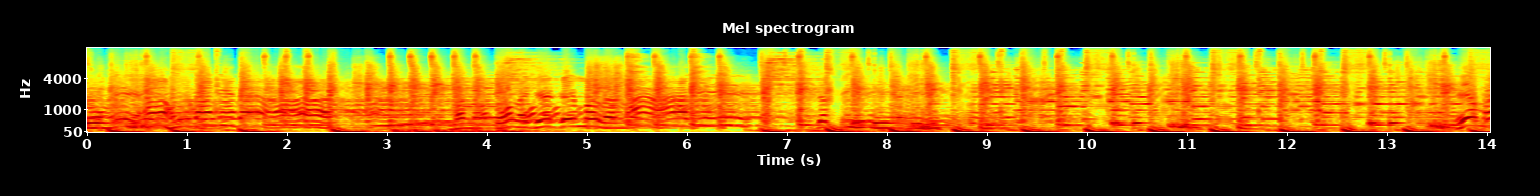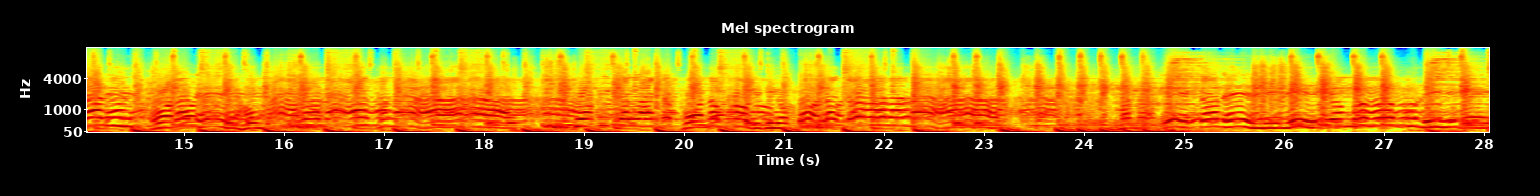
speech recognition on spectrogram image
રોવે આ હુડાની દાર મન તોલ જેટે મલનારી જતી રહી. હે મારી ઓરને હંભાર રાખનાર ચોવીસ કલાક ફોનમાં વીડિયો કોલ કરનાર. મન એક મિનિટમાં ભૂલી ગઈ.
